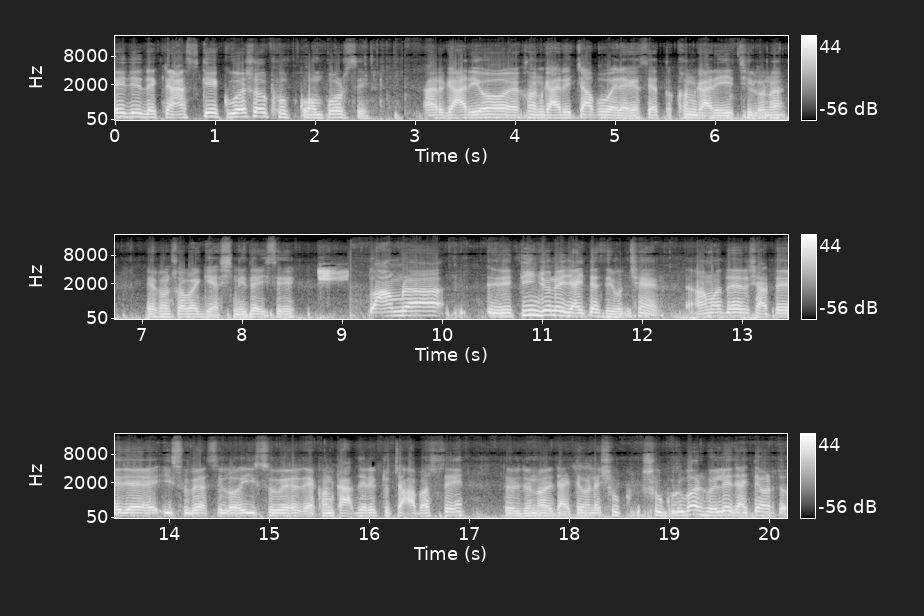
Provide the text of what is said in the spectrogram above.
এই যে দেখতে আজকে কুয়াশাও খুব কম পড়ছে। আর গাড়িও এখন গাড়ির চাপও বাইরে গেছে, এতক্ষণ গাড়ি ছিল না, এখন সবাই গ্যাস নিতে আইছে। তো আমরা তিনজনে যাইতেছি, বুঝছেন? আমাদের সাথে যে ইসুবে আসছিল ইসুবের এখন কাজের একটু চাপ আসছে, তো এর জন্য যাইতে পারে শুক্রবার হইলে যাইতে পারতো।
